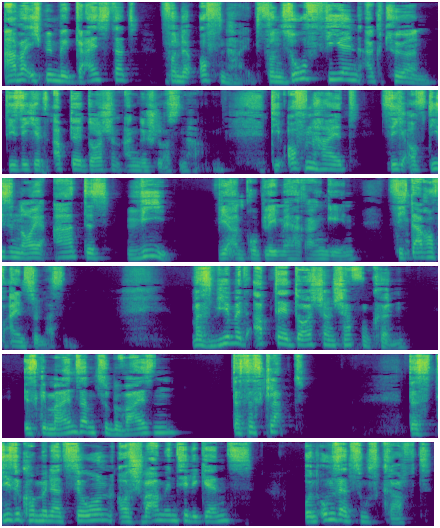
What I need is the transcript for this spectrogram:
Aber ich bin begeistert von der Offenheit von so vielen Akteuren, die sich jetzt Update Deutschland angeschlossen haben. Die Offenheit, sich auf diese neue Art des Wie wir an Probleme herangehen, sich darauf einzulassen. Was wir mit Update Deutschland schaffen können, ist gemeinsam zu beweisen, dass das klappt. Dass diese Kombination aus Schwarmintelligenz und Umsetzungskraft,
